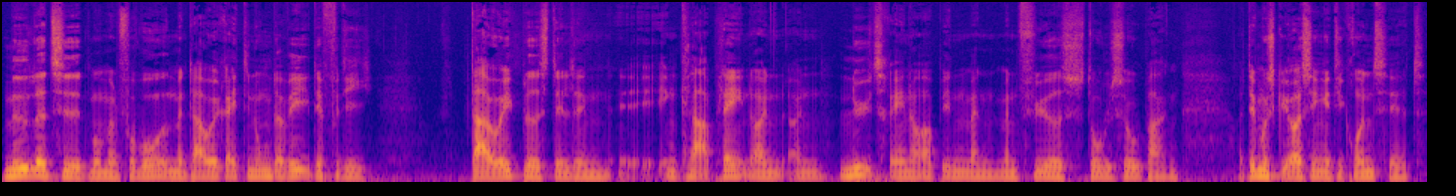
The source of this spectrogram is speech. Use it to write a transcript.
midlertidigt må man formode, men der er jo ikke rigtig nogen, der ved det, fordi der er jo ikke blevet stillet en, øh, en klar plan og en, og en ny træner op, inden man, man fyrede Stole Solbakken. Og det er måske også en af de grunde til, at,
